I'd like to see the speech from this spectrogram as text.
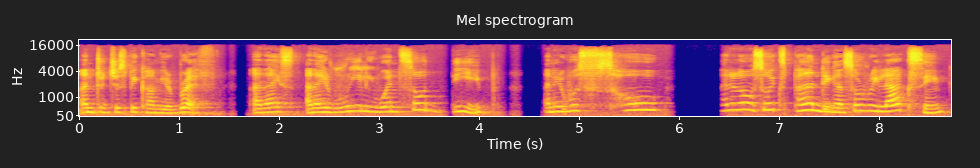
and to just become your breath. And i and i really went so deep and it was so i don't know so expanding and so relaxing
